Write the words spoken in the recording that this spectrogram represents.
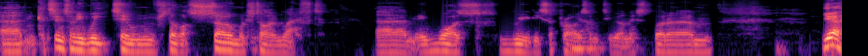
Um, it's only week two and we've still got so much time left, um, it was really surprising to be honest. But um, yeah,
